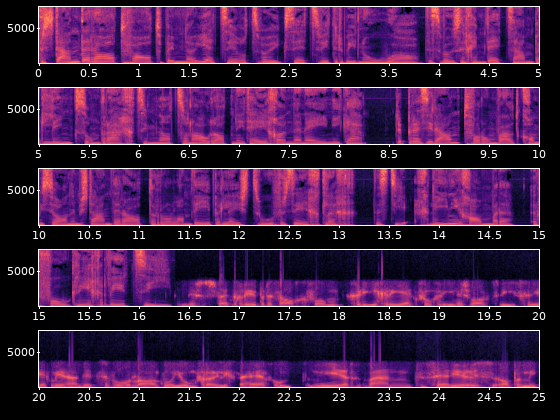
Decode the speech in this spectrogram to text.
Der Ständerat fährt beim neuen CO2-Gesetz wieder bei Null an. Das will sich im Dezember links und rechts im Nationalrat nicht können einigen Der Präsident der Umweltkommission im Ständerat, Roland Eberle, ist zuversichtlich, dass die kleine Kammer erfolgreicher wird sein. Wir stehen über der Sache vom Kleinkrieg, vom kleinen Schwarz-Weiß-Krieg. Wir haben jetzt eine Vorlage, die jungfräulich daherkommt. Wir wollen seriös, aber mit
